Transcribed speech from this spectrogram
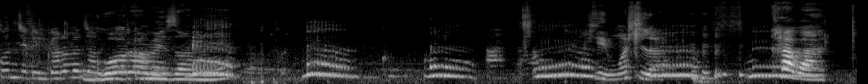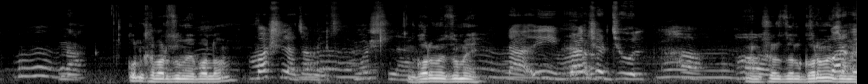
কোন জিনিস গরমে জমে গরমে জমে কি মশলা? খাবার। না। কোন খাবার জমে বলো? মশলা জমে। মশলা। গরমে জমে? না এই মাংসের ঝোল। মাংসের জল গরমে জমে?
